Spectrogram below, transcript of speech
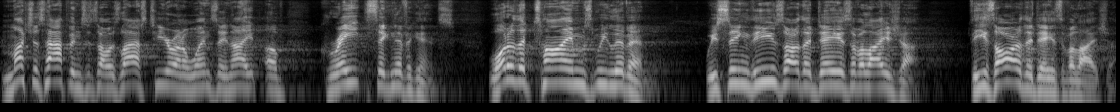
Much has happened since I was last here on a Wednesday night of great significance. What are the times we live in? We sing, These are the days of Elijah. These are the days of Elijah.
